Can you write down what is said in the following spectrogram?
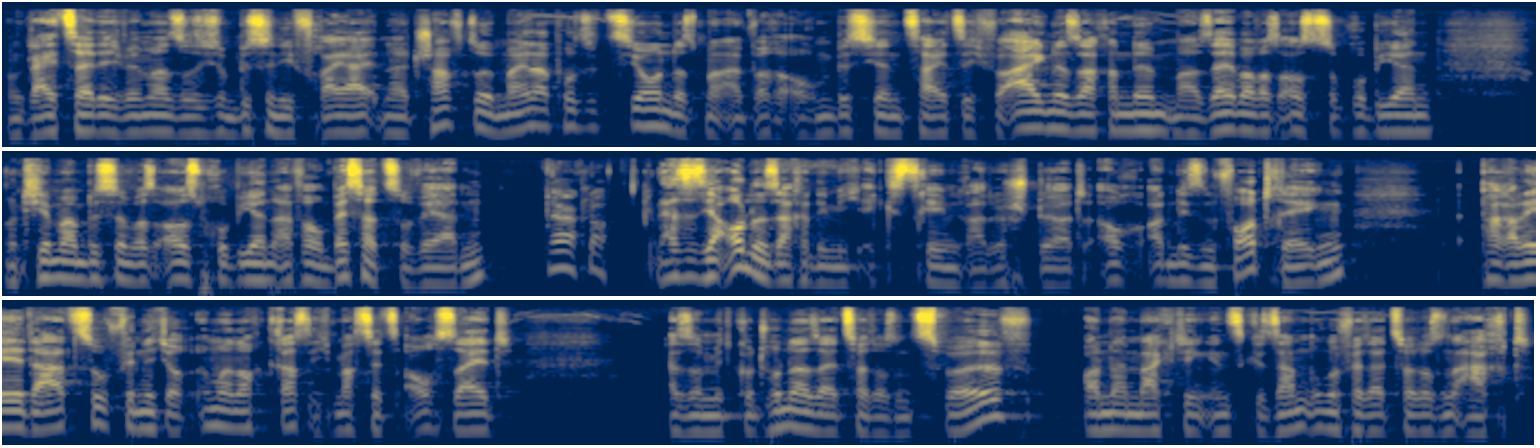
Und gleichzeitig, wenn man so sich so ein bisschen die Freiheiten halt schafft, so in meiner Position, dass man einfach auch ein bisschen Zeit sich für eigene Sachen nimmt, mal selber was auszuprobieren und hier mal ein bisschen was ausprobieren, einfach um besser zu werden. Ja, klar. Das ist ja auch eine Sache, die mich extrem gerade stört. Auch an diesen Vorträgen. Parallel dazu finde ich auch immer noch krass. Ich mache es jetzt auch seit, also mit Contuna seit 2012, Online-Marketing insgesamt ungefähr seit 2008.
